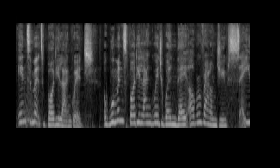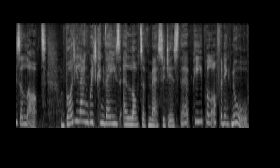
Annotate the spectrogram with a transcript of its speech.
Intimate body language. A woman's body language when they are around you says a lot. Body language conveys a lot of messages that people often ignore.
